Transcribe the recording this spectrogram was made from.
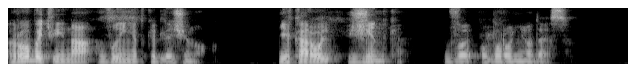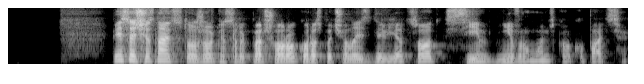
робить війна винятки для жінок? Яка роль жінки в обороні Одеси? Після 16 жовтня 41 року розпочались 907 днів румунської окупації.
